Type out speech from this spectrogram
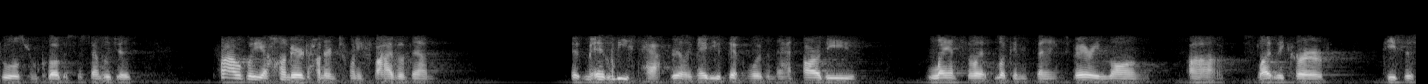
tools from Clovis assemblages, probably 100, 125 of them, at least half really, maybe a bit more than that, are these lancelet-looking things, very long, uh, slightly curved pieces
